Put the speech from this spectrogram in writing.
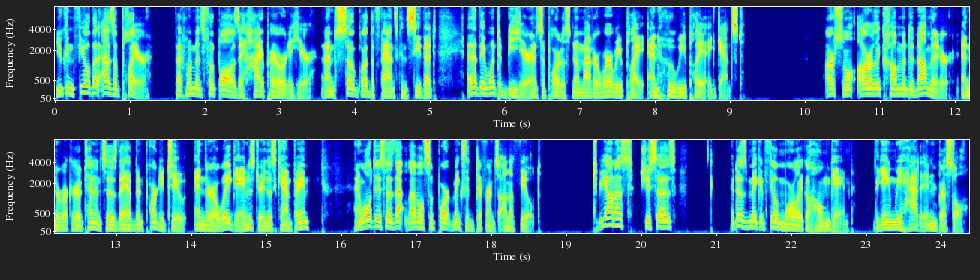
You can feel that as a player, that women's football is a high priority here, and I'm so glad the fans can see that and that they want to be here and support us no matter where we play and who we play against. Arsenal are the common denominator in the record attendances they have been party to in their away games during this campaign, and Wälti says that level of support makes a difference on the field. To be honest, she says, it does make it feel more like a home game. The game we had in Bristol,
